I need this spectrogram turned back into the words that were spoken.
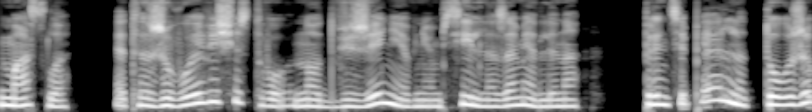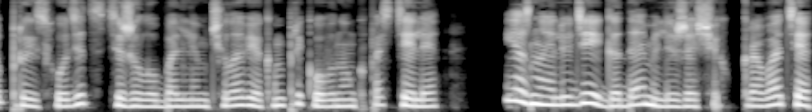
Масло — это живое вещество, но движение в нем сильно замедлено — Принципиально тоже происходит с тяжело больным человеком, прикованным к постели. Я знаю людей, годами лежащих в кровати,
